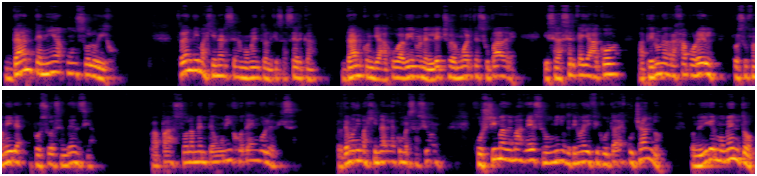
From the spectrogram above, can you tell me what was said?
Dan tenía un solo hijo. Traten de imaginarse en el momento en el que se acerca Dan con Jacob vino en el lecho de muerte de su padre y se le acerca a Jacob a pedir una braja por él, por su familia y por su descendencia. Papá, solamente un hijo tengo, le dice. Tratemos de imaginar la conversación. Hushima, además de eso, es un niño que tiene una dificultad escuchando. Cuando llegue el momento,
